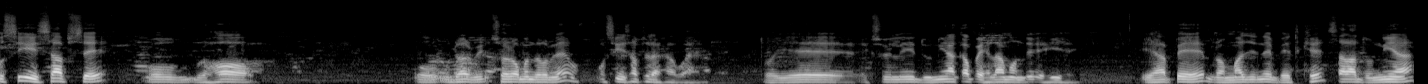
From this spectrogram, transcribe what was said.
उसी हिसाब से वो ग्रह, वो उधर भी, सौरमंडल में उसी हिसाब से रखा हुआ है। तो ये एक्चुअली दुनिया का पहला मंदिर यही है। यहाँ पे ब्रह्मा जी ने बैठ के सारा दुनिया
